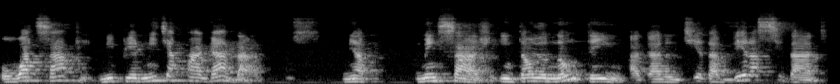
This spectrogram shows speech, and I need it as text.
O WhatsApp me permite apagar dados. Minha mensagem. Então, eu não tenho a garantia da veracidade.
